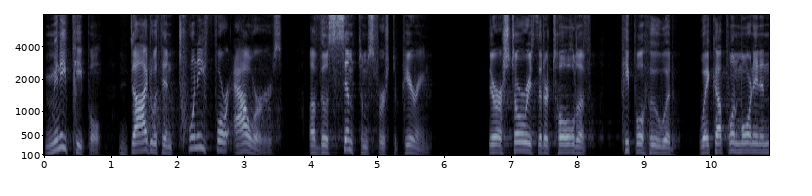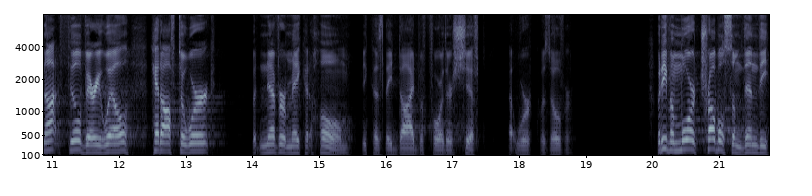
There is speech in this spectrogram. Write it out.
many people died within 24 hours of those symptoms first appearing. There are stories that are told of people who would wake up one morning and not feel very well, head off to work, but never make it home because they died before their shift at work was over. But even more troublesome than the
